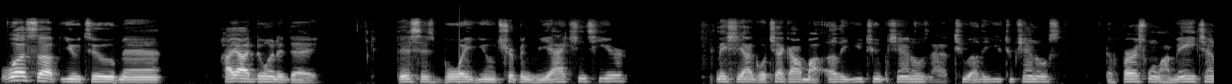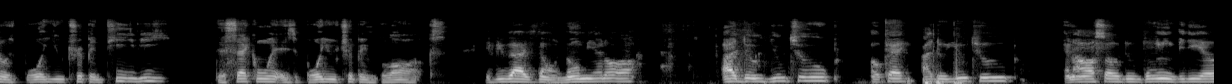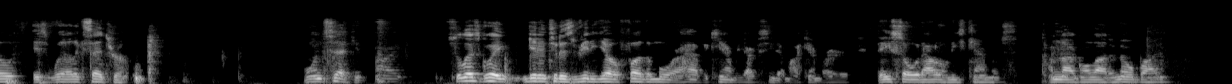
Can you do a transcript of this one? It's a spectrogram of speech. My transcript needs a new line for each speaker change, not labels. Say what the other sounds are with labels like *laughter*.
What's up, YouTube, man? How y'all doing today? This is Boy You Tripping Reactions here. Make sure y'all go check out my other YouTube channels. I have two other YouTube channels. The first one, my main channel, is Boy You Tripping TV. The second one is Boy You Tripping Vlogs. If you guys don't know me at all, I do YouTube, okay? I do YouTube, and I also do gaming videos as well, etc. One second. All right. So let's go ahead and get into this video. Furthermore, I have a camera. Y'all can see that my camera here. They sold out on these cameras. I'm not gonna lie to nobody.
